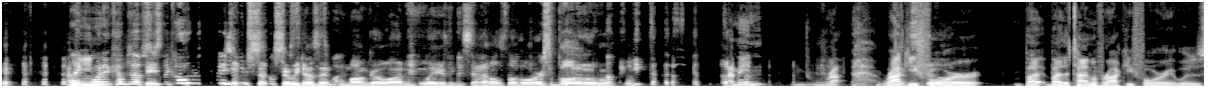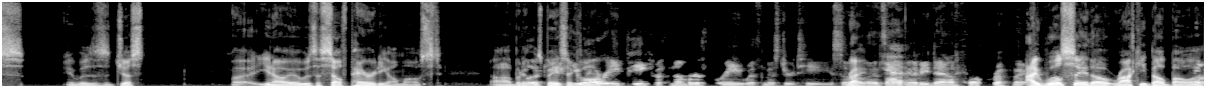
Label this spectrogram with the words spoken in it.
I like mean, when it comes up, she's like, "Oh, everybody's so, so, so he horse in this doesn't one." Mongo on blazing saddles the horse. Boom! I mean, Ro- Rocky Four. By by the time of Rocky Four, it was it was just uh, you know it was a self parody almost, uh, but it was Look, you- basically. You already peaked with number three with Mr. T, so Right. it's Yeah. all going to be downhill from there. I will say though, Rocky Balboa,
